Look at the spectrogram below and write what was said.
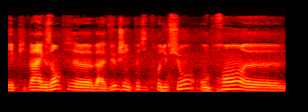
Et puis par exemple, euh, bah, vu que j'ai une petite production, on prend euh,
